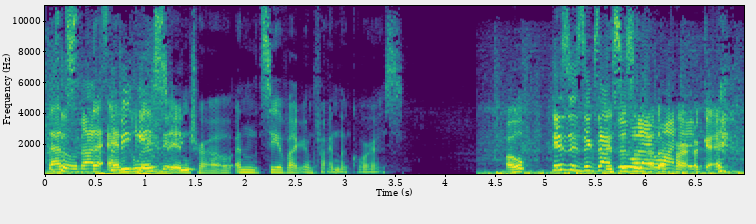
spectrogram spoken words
that's, So that's the, the endless beginning. intro, and let's see if I can find the chorus. Oh, This is exactly this is what another I wanted. part. Okay.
